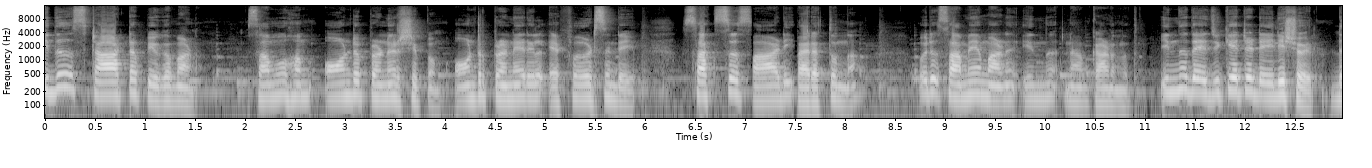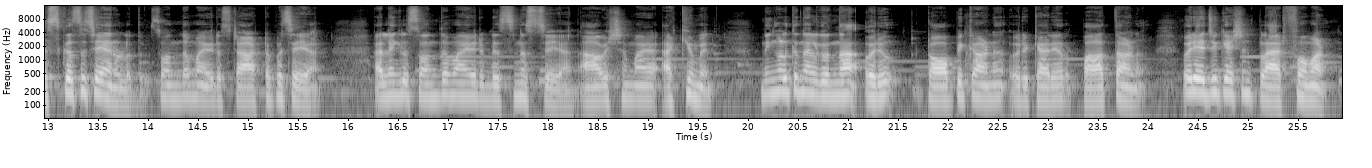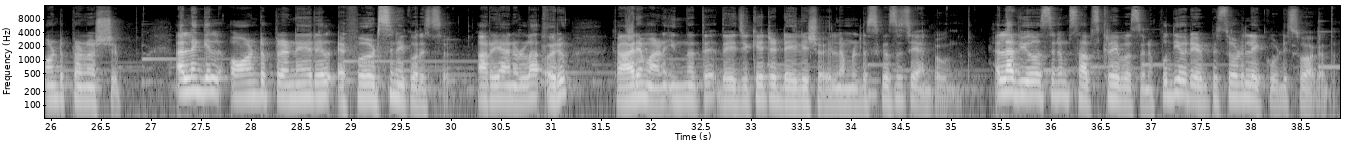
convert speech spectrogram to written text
ഇത് സ്റ്റാർട്ടപ്പ് യുഗമാണ്. സമൂഹം ഓണ്ടർപ്രണർഷിപ്പും ഓണ്ടർപ്രണേറിയൽ എഫേർട്സിന്റെയും സക്സസ് പാടി പരത്തുന്ന ഒരു സമയമാണ് ഇന്ന് നാം കാണുന്നത്. ഇന്ന് ദ എഡ്യൂക്കേറ്റഡ് ഡെയിലി ഷോയിൽ ഡിസ്കസ് ചെയ്യാനുള്ളത് സ്വന്തമായ ഒരു സ്റ്റാർട്ടപ്പ് ചെയ്യാൻ അല്ലെങ്കിൽ സ്വന്തമായ ഒരു ബിസിനസ് ചെയ്യാൻ ആവശ്യമായ അക്യുമെൻ നിങ്ങൾക്ക് നൽകുന്ന ഒരു ടോപ്പിക്കാണ് ഒരു കരിയർ പാത്താണ് ഒരു എഡ്യൂക്കേഷൻ പ്ലാറ്റ്ഫോമാണ് ഓണ്ടർപ്രണർഷിപ്പ് അല്ലെങ്കിൽ ഓണ്ടർപ്രണേറിയൽ എഫേർട്സിനെ കുറിച്ച് അറിയാനുള്ള ഒരു കാര്യമാണ് ഇന്നത്തെ ദ എജ്യൂക്കേറ്റഡ് ഡെയിലി ഷോയിൽ നമ്മൾ ഡിസ്കസ് ചെയ്യാൻ പോകുന്നത്. എല്ലാ വ്യൂവേഴ്സിനും സബ്സ്ക്രൈബേഴ്സിനും പുതിയൊരു എപ്പിസോഡിലേക്ക് കൂടി സ്വാഗതം.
